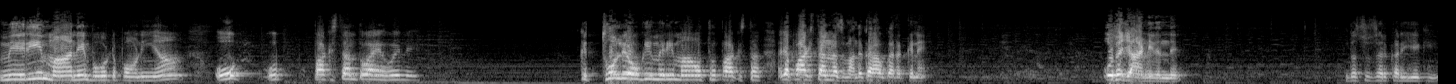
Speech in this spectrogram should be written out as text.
ਮੇਰੀ ਮਾਂ ਨੇ ਵੋਟ ਪਾਉਣੀ ਆ ਉਹ ਉਹ ਪਾਕਿਸਤਾਨ ਤੋਂ ਆਏ ਹੋਏ ਨੇ। ਕਿੱਥੋਂ ਲਿਆਉਗੀ ਮੇਰੀ ਮਾਂ ਉੱਥੋਂ ਪਾਕਿਸਤਾਨ? ਅੱਛਾ, ਪਾਕਿਸਤਾਨ ਨਾਲ ਸੰਬੰਧ ਖਰਾਬ ਕਰ ਰੱਖੇ ਨੇ। ਉਹ ਤਾਂ ਜਾਣ ਨਹੀਂ ਦਿੰਦੇ। ਦੱਸੋ ਸਰ, ਕਰੀਏ ਕੀ?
